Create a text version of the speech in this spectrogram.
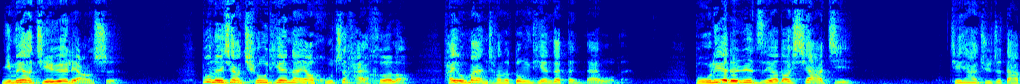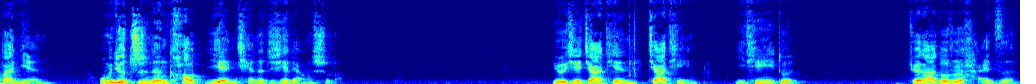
你们要节约粮食，不能像秋天那样胡吃海喝了。还有漫长的冬天在等待我们，捕猎的日子要到夏季，接下去这大半年，我们就只能靠眼前的这些粮食了。有一些家庭家庭一天一顿，绝大多数的孩子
